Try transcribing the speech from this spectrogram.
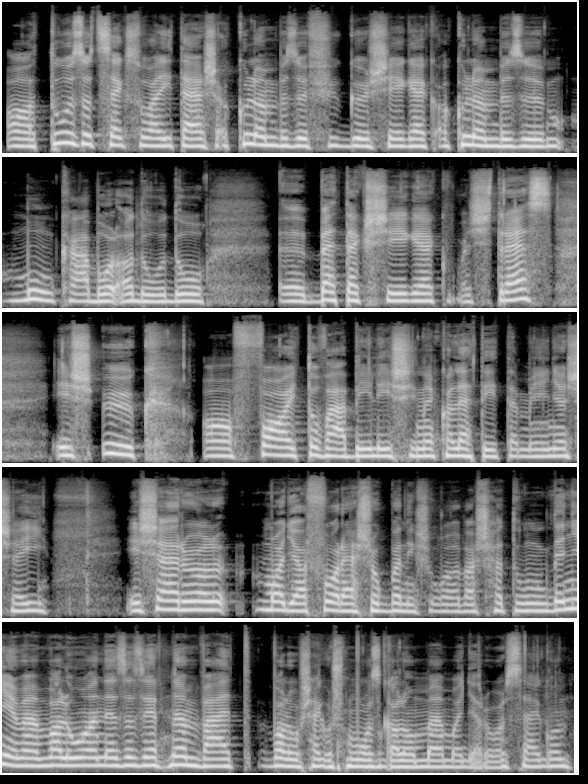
a túlzott szexualitás, a különböző függőségek, a különböző munkából adódó betegségek vagy stressz, és ők a faj továbbélésének a letéteményesei és erről magyar forrásokban is olvashatunk, de nyilvánvalóan ez azért nem vált valóságos mozgalommá Magyarországon.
